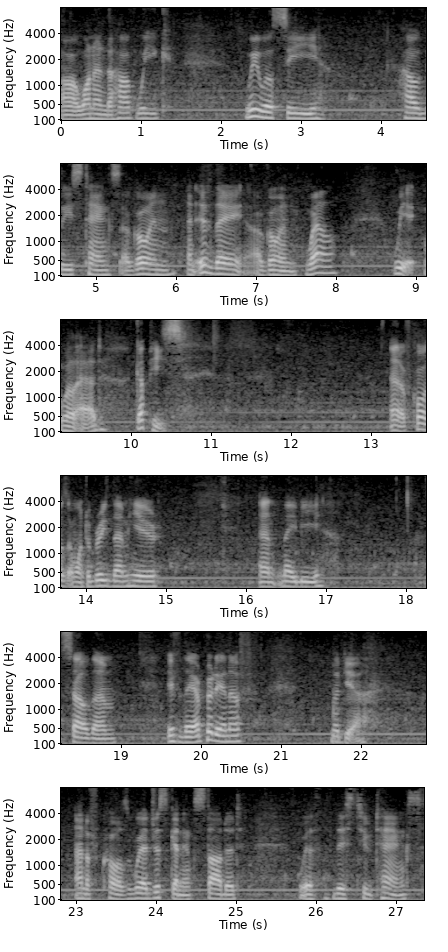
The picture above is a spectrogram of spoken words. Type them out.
or one and a half week, we will see how these tanks are going. And if they are going well, we will add guppies. And of course I want to breed them here and maybe sell them if they are pretty enough. But yeah, and of course we're just getting started with these two tanks.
